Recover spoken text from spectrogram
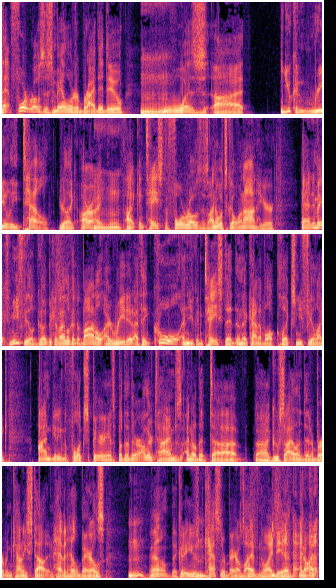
that Four Roses mail order bride they do was uh, you can really tell. You're like, all right, I can taste the Four Roses. I know what's going on here. And it makes me feel good because I look at the bottle, I read it, I think cool, and you can taste it, and it kind of all clicks, and you feel like I'm getting the full experience. But then there are other times I know that uh, uh, Goose Island did a Bourbon County Stout in Heaven Hill barrels. Well, they could have used Kessler barrels. I have no idea. You know, I,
